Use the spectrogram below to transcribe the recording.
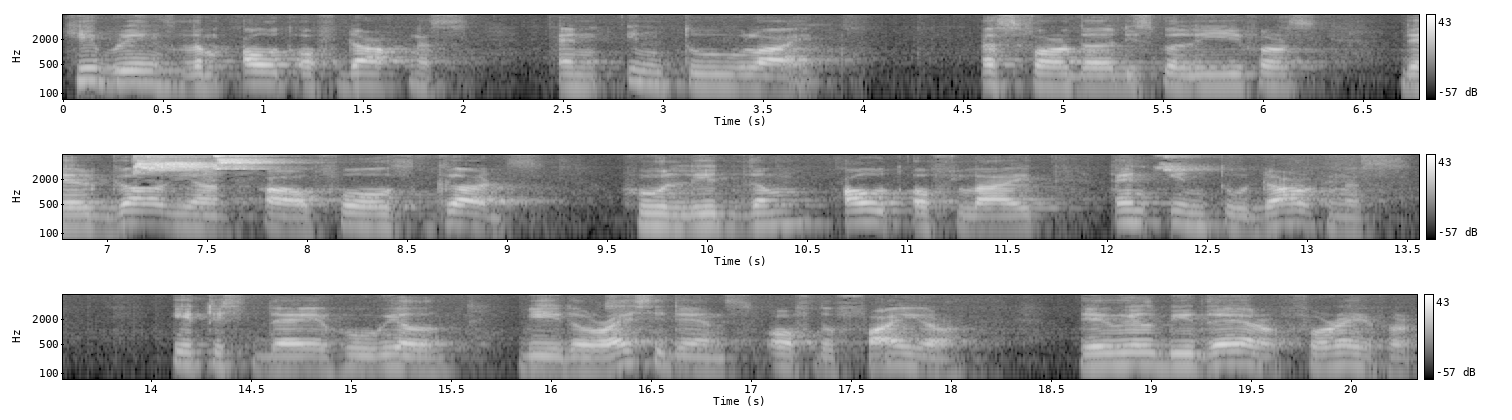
He brings them out of darkness and into light. As for the disbelievers, their guardians are false gods who lead them out of light and into darkness. It is they who will be the residents of the fire. They will be there forever.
